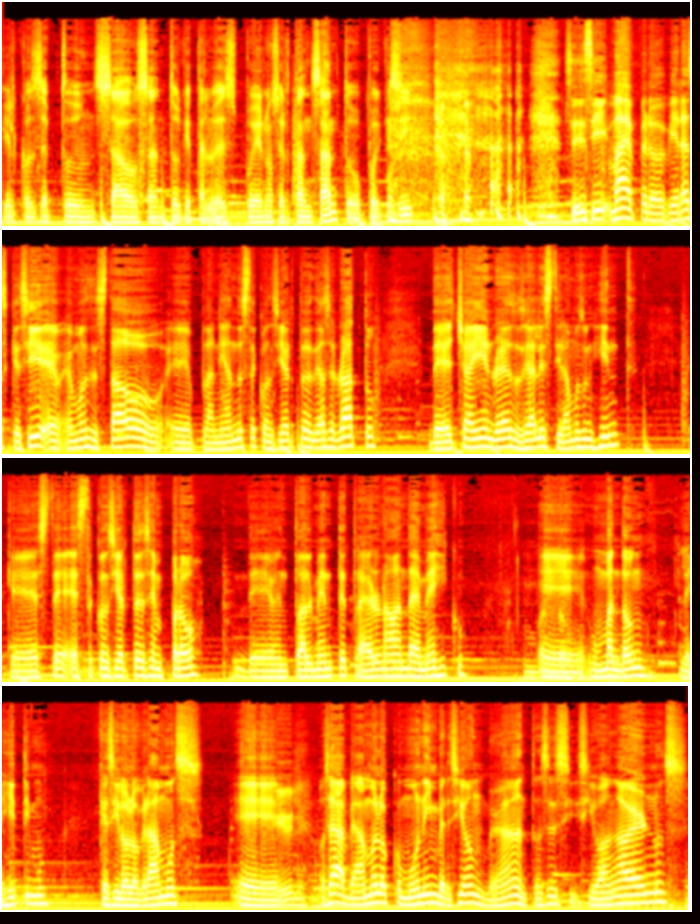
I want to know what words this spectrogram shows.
el concepto de un sábado santo que tal vez puede no ser tan santo, puede que sí. Sí, sí, mae, pero vieras que sí, he- hemos estado eh, planeando este concierto desde hace rato. De hecho, ahí en redes sociales tiramos un hint que este, este concierto es en pro de eventualmente traer una banda de México, Un bandón. eh, un bandón legítimo, que si lo logramos, eh, Increíble. o sea, veámoslo como una inversión, ¿verdad? Entonces, si, si van a vernos,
